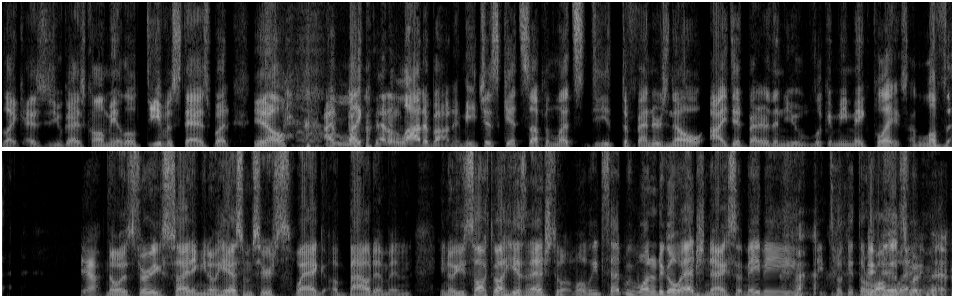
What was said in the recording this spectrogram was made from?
like as you guys call me a little diva stats, but you know, I like that a lot about him. He just gets up and lets the defenders know I did better than you. Look at me make plays. I love that. Yeah, no, it's very exciting. You know, he has some serious swag about him, and you know, you talked about he has an edge to him. Well, we said we wanted to go edge next, but maybe he took it the maybe wrong that's way. That's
